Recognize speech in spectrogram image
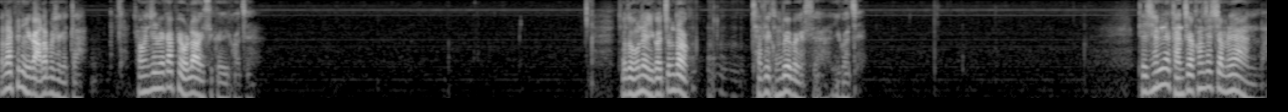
연합회는 이거 알아보셔야겠다. 정신미 카페에 올라와 있을 거예요, 이 과제. 저도 오늘 이거 좀 더 자세히 공부해봐야겠어요, 이 과제. 대신 협력단체와 컨소시엄을 해야 한다.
